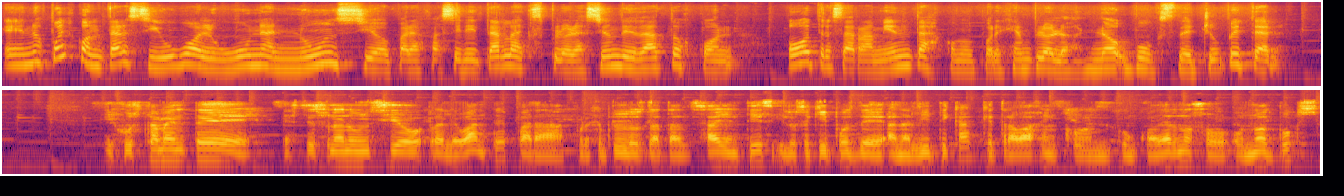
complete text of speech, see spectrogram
eh, ¿nos puedes contar si hubo algún anuncio para facilitar la exploración de datos con otras herramientas como por ejemplo los notebooks de Jupyter? Y justamente este es un anuncio relevante para, por ejemplo, los data scientists y los equipos de analítica que trabajen con, cuadernos o, notebooks.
